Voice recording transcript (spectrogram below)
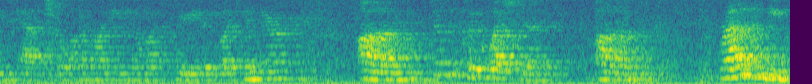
easy task, there's a lot of money, you know, a lot of creative budget in there. Um, just a quick question, um, rather than being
